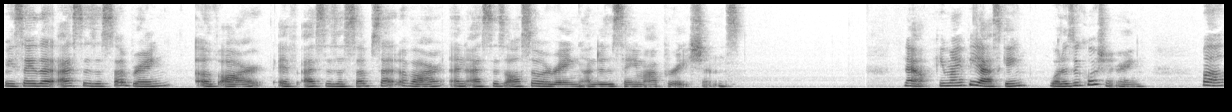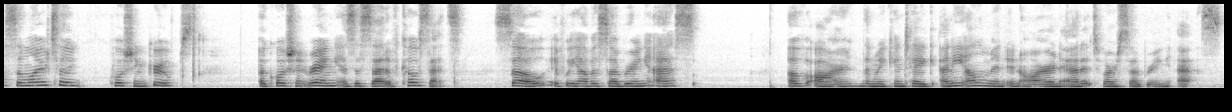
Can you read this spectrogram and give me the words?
we say that S is a subring of R if S is a subset of R and S is also a ring under the same operations. Now, you might be asking, what is a quotient ring? Well, similar to quotient groups, a quotient ring is a set of cosets. So, if we have a subring S of R, then we can take any element in R and add it to our subring S.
